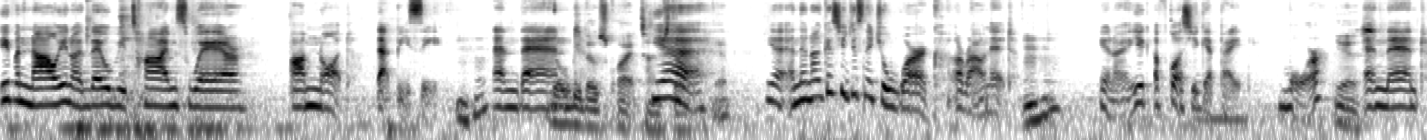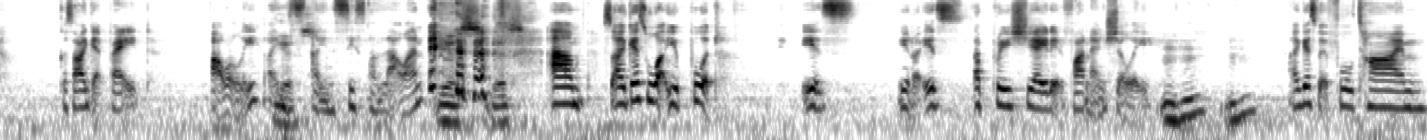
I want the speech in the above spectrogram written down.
even now you know there will be times where i'm not that busy and then There will be those quiet times. yeah Still. Yep. yeah and then i guess you just need to work around it Mm-hmm. you know you of course you get paid more Yes. and then because i get paid hourly I, ins- I insist on that one Yes. yes. um so i guess what you put is you know it's appreciated financially Mm-hmm. I guess with full time,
